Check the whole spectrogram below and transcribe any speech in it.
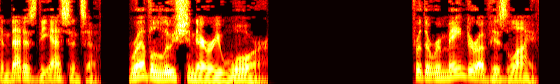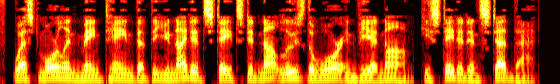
and that is the essence of «Revolutionary War». For the remainder of his life, Westmoreland maintained that the United States did not lose the war in Vietnam, he stated instead that,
